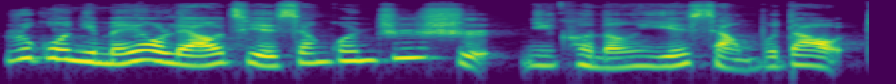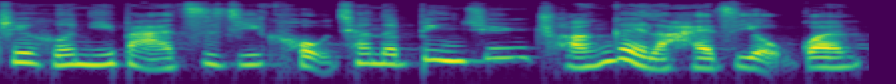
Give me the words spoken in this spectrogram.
如果你没有了解相关知识，你可能也想不到这和你把自己口腔的病菌传给了孩子有关。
